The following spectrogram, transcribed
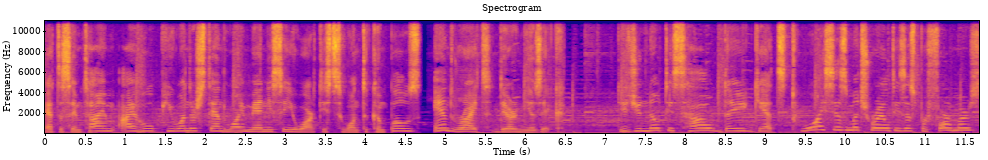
At the same time, I hope you understand why many Seiyuu artists want to compose and write their music. Did you notice how they get twice as much royalties as performers?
